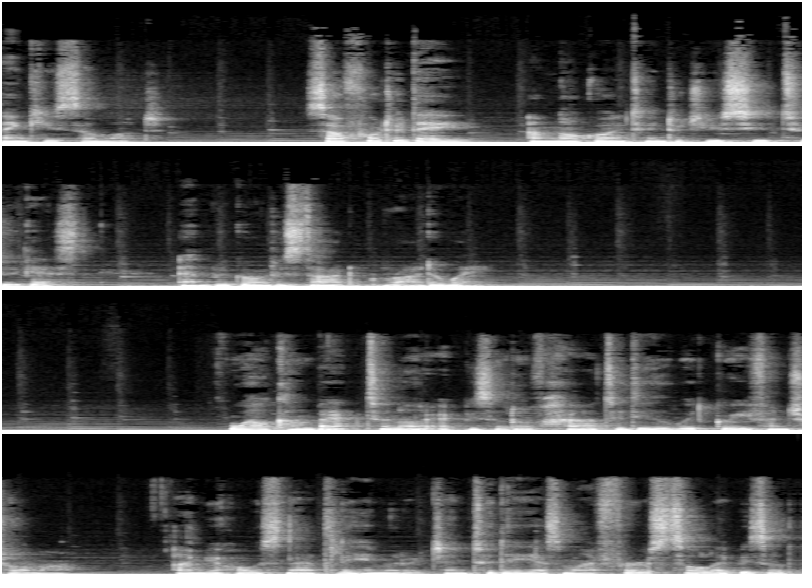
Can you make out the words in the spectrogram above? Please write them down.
Thank you so much. So, for today, I'm not going to introduce you to a guest and we're going to start right away. Welcome back to another episode of How to Deal with Grief and Trauma. I'm your host, Nathalie Himmelrich, and today, as my first solo episode,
